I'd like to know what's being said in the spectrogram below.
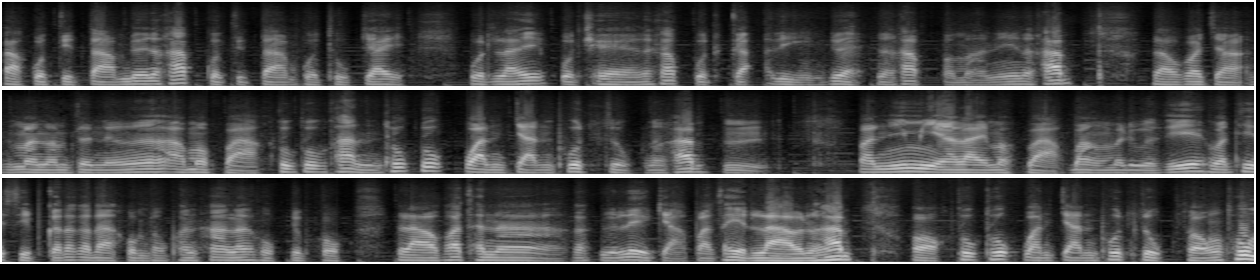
ฝากกดติดตามด้วยนะครับ กดติดตามกดถูกใจ กดไลค์กดแชร์นะครับ กดกระดิ่งด้วยนะครับ ประมาณนี้นะครับ เราก็จะมานำเสนอเอามาฝากทุกๆทท่าน ทุกๆ วันจันทร์พุธศุกร์นะครับ อืมวันนี้มีอะไรมาฝากบ้างมาดูสิวันที่ 10 กรกฎาคม 2566 ลาวพัฒนาก็คือเลขจากประเทศลาวนะครับ ออกทุกๆ วันจันทร์พุธศุกร์สองทุ่ม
